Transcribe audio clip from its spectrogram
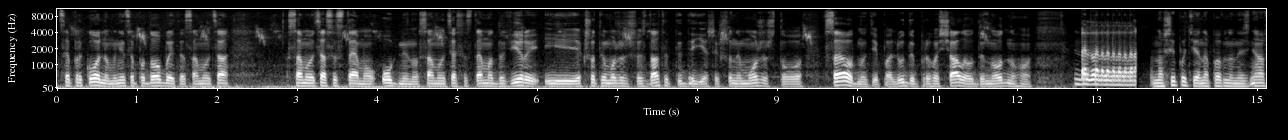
це прикольно, мені це подобається. Саме оця, саме оця система обміну, саме оця система довіри. І якщо ти можеш щось дати, ти даєш. Якщо не можеш, то все одно, типа, люди пригощали один одного. На шипоті я напевно не зняв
